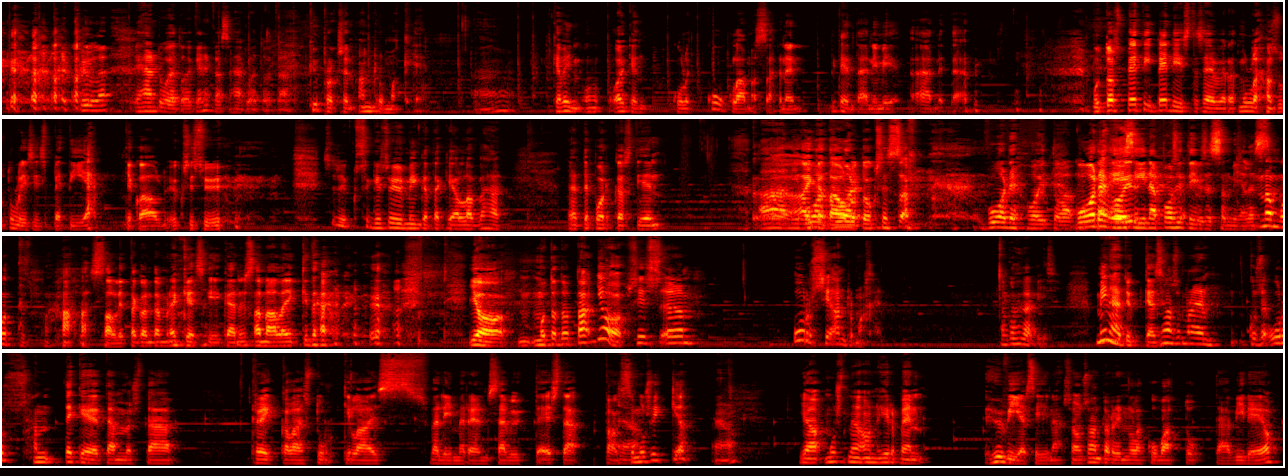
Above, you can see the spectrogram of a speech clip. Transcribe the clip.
Kyllä, ja hän duetoi, kenen kanssa hän duetoikaan? Kyproksen Andromache. Ah. Kävin oikein kuule googlaamassa hänen, miten tämä nimi äännetään. Mutta tuosta Peti, Pedistä sen verran, että mullehan su tuli siis Petiä, joka on yksi syy, yksikin syy, minkä takia ollaan vähän näiden podcastien Aa, niin aikataulutuksessa. Vuodehoitoa, Vuodehoi... mutta ei siinä positiivisessa mielessä. No mutta sallittakoon tämmöinen keski-ikäinen sanaleikki tähän. joo, mutta tota, joo, siis ähm, Urssi Andromache. Onko hyvä biisi? Minä tykkään. Se on semmoinen, kun se Urshan tekee tämmöistä kreikkalais-turkkilais välimeren sävytteistä tanssimusiikkia. Ja. ja musta ne on hirveän hyviä siinä. Se on Santorinilla kuvattu tämä video.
